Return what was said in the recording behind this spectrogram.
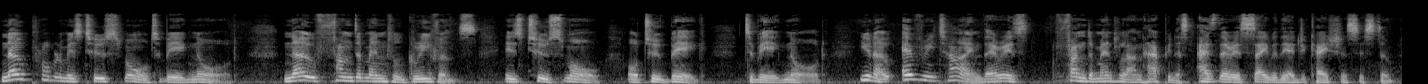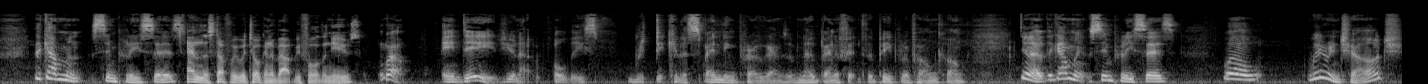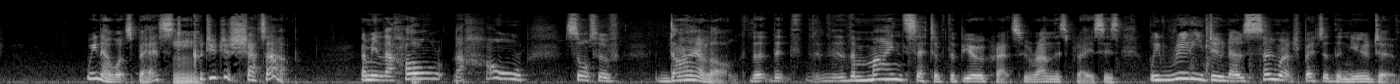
no problem is too small to be ignored. No fundamental grievance is too small or too big to be ignored. You know, every time there is fundamental unhappiness, as there is, say, with the education system, the government simply says, and the stuff we were talking about before the news. well, indeed, you know, all these ridiculous spending programs of no benefit to the people of Hong Kong. You know, the government simply says, well, we're in charge. We know what's best. Hmm. Could you just shut up? I mean, the whole, the whole sort of dialogue, the, the, the, the mindset of the bureaucrats who run this place is, we really do know so much better than you do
